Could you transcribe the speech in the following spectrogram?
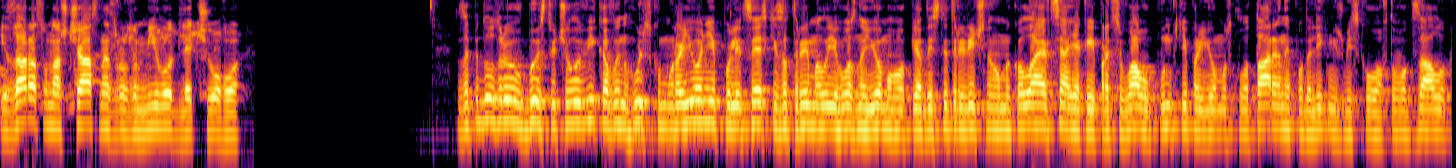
І зараз у наш час незрозуміло для чого. За підозрою вбивстві чоловіка в Інгульському районі поліцейські затримали його знайомого 53-річного миколаївця, який працював у пункті прийому склотари неподалік міжміського автовокзалу.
